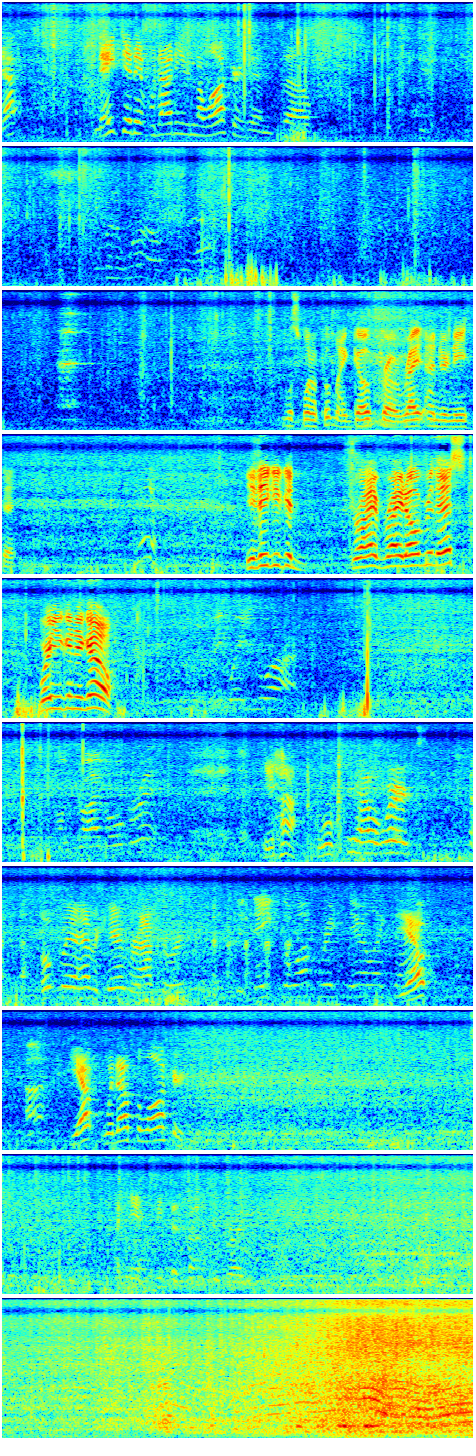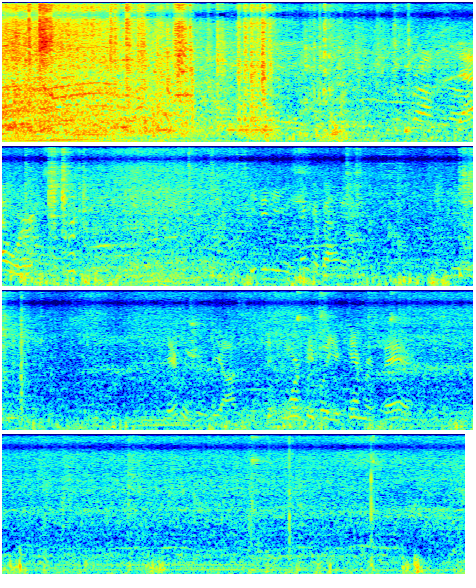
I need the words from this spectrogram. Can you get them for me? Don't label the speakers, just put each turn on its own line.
Yeah. Nate did it without even the lockers in, so.
Almost want to put my GoPro right underneath it. You think you could drive right over this? Where are you gonna go?
Right where you are. I'll drive over it.
Yeah, we'll see how it works. Hopefully I have a camera afterwards.
Did they go up right there like that?
Yep.
Huh?
Yep, without the lockers. I can't see the sun too bright. No problem, that works. he didn't even think about it. There was gonna be awesome. Just more people, your camera's there.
